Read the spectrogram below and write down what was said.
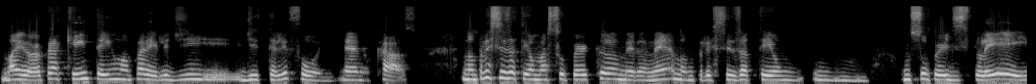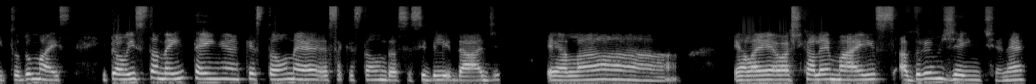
maior para quem tem um aparelho de, de telefone, né, no caso. Não precisa ter uma super câmera, né, não precisa ter um, um um super display e tudo mais. Então, isso também tem a questão, né, essa questão da acessibilidade ela, ela é, eu acho que ela é mais abrangente, né?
